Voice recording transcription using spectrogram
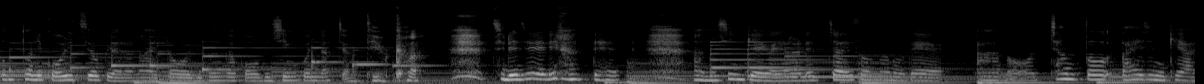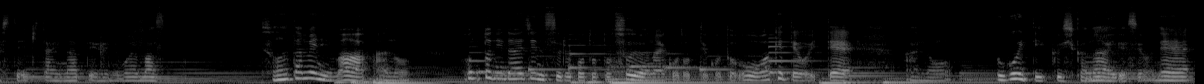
本当に効率よくやらないと自分がこうミシンコになっちゃうっていうか チレチレになってあの神経がやられちゃいそうなのであのちゃんと大事にケアしていきたいなっていうふうに思います。そのためにはあの本当に大事にすることとそうではないことっていうことを分けておいてあの動いていくしかないですよね。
